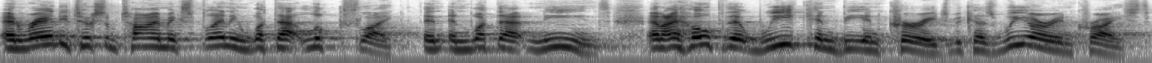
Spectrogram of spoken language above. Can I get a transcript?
And Randy took some time explaining what that looks like and, and what that means. And I hope that we can be encouraged because we are in Christ.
